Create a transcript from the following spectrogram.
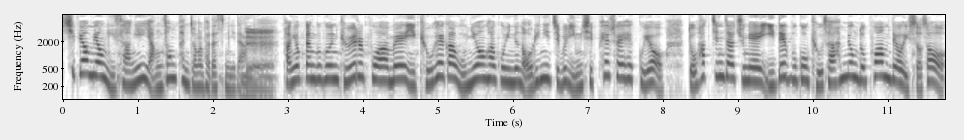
10여 명 이상이 양성 판정을 받았습니다. 네. 방역 당국은 교회를 포함해 이 교회가 운영하고 있는 어린이집을 임시 폐쇄했고요. 또 확진자 중에 이대부고 교사 한 명도 포함되어 있어서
